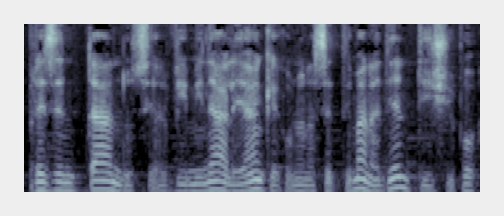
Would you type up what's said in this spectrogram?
presentandosi al Viminale anche con una settimana di anticipo,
